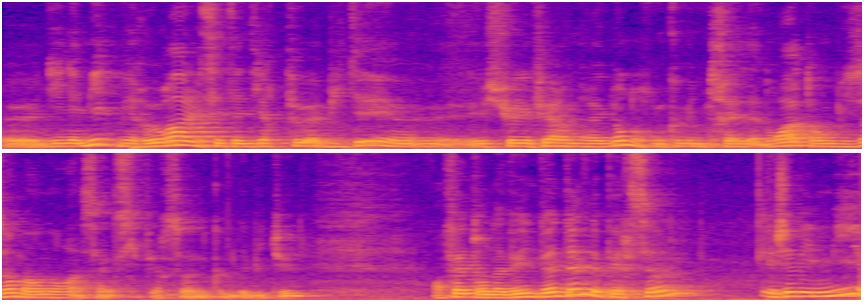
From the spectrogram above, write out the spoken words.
dynamique mais rurale, c'est-à-dire peu habitée. et je suis allé faire une réunion dans une commune très à droite en me disant bah, on aura 5-6 personnes comme d'habitude. En fait, on avait une vingtaine de personnes et j'avais mis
